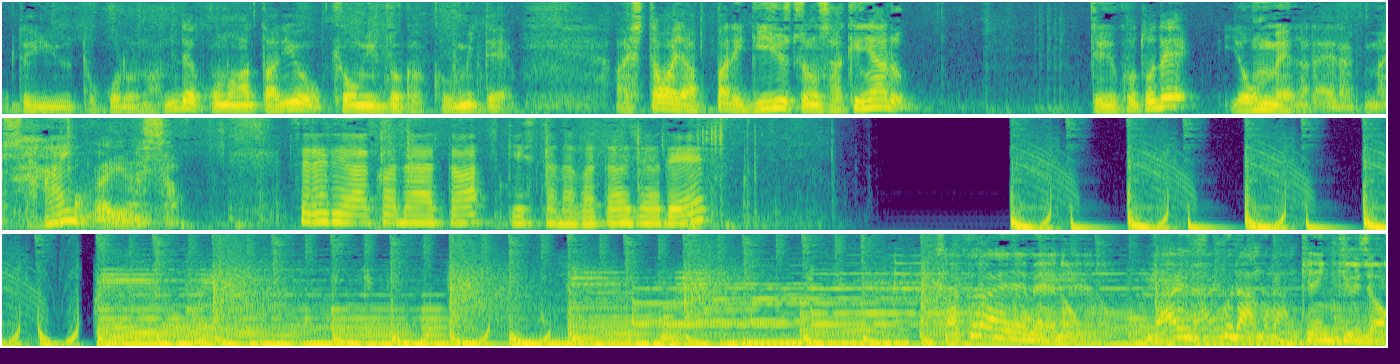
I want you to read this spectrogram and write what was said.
っていうところなんで、このあたりを興味深く見て、明日はやっぱり技術の先にあるということで、4名から選びました。はい。わかりました。それではこの後はゲストのご登場です。桜井英明のライフプラン研究所。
